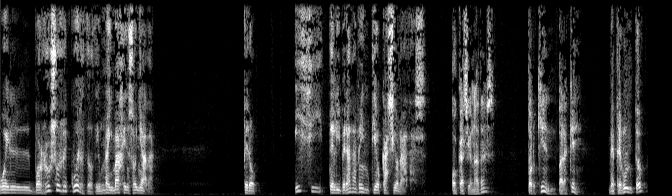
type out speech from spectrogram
o el borroso recuerdo de una imagen soñada. Pero, ¿y si deliberadamente ocasionadas? ¿Ocasionadas? ¿Por quién? ¿Para qué? Me pregunto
